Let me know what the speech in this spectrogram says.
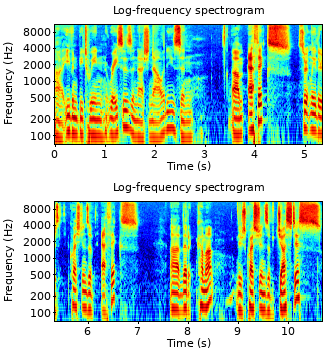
uh, even between races and nationalities and um, ethics. Certainly, there's questions of ethics uh, that come up. There's questions of justice.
